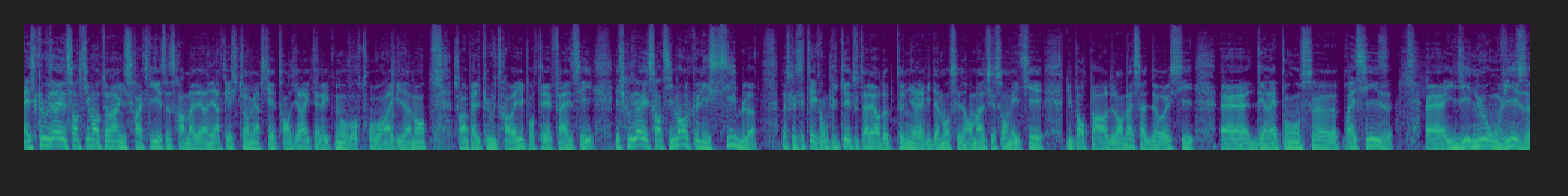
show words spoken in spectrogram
Est-ce que vous avez le sentiment, Thomas Misraki, et ce sera ma dernière question, merci d'être en direct avec nous, on vous retrouvera évidemment. Je rappelle que vous travaillez pour TF1 SI. Est-ce que vous avez le sentiment que les cibles, parce que c'était compliqué tout à l'heure d'obtenir, évidemment c'est normal, c'est son métier, du porte-parole de l'ambassade de Russie, euh, des réponses euh, précises. Euh, il dit, nous on vise euh,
